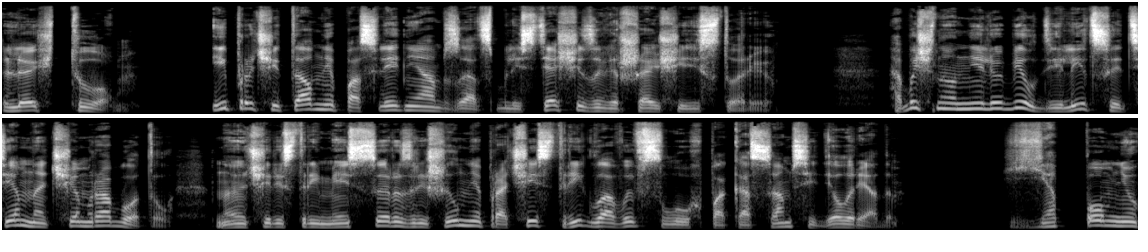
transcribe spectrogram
«Leuchtturm» и прочитал мне последний абзац, блестяще завершающий историю. Обычно он не любил делиться тем, над чем работал, но через три месяца разрешил мне прочесть три главы вслух, пока сам сидел рядом. Я помню,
